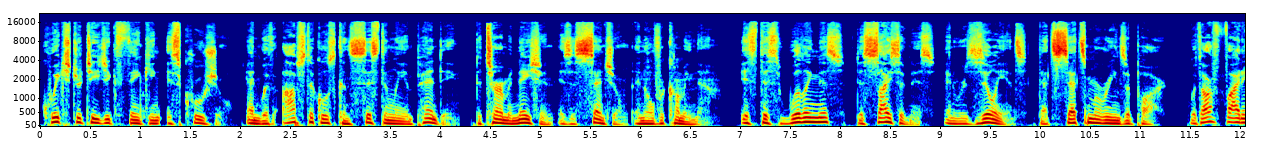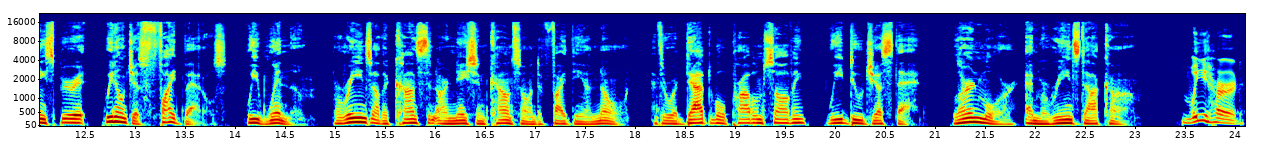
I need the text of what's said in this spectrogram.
quick strategic thinking is crucial. And with obstacles consistently impending, determination is essential in overcoming them. It's this willingness, decisiveness, and resilience that sets Marines apart. With our fighting spirit, we don't just fight battles, we win them. Marines are the constant our nation counts on to fight the unknown. And through adaptable problem solving, we do just that. Learn more at marines.com. We heard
